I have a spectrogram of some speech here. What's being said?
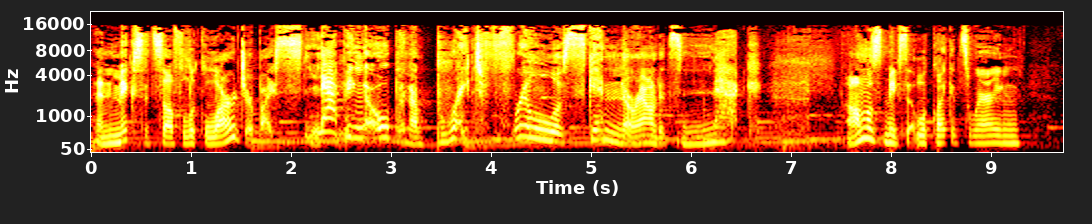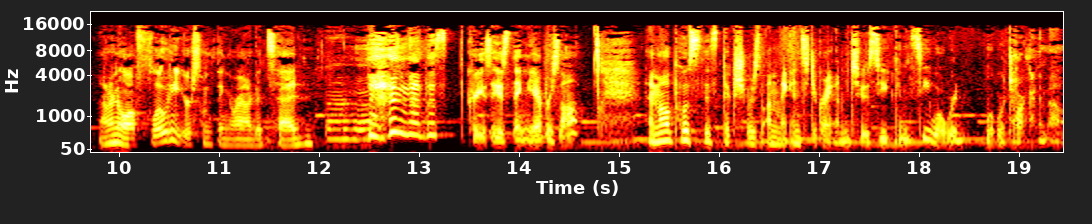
and makes itself look larger by snapping open a bright frill of skin around its neck almost makes it look like it's wearing, I don't know, a floaty or something around its head. Uh-huh. Isn't that the craziest thing you ever saw? And I'll post these pictures on my Instagram too, so you can see what we're what we're talking about.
